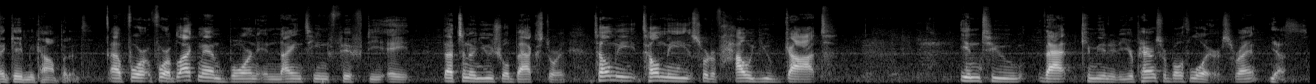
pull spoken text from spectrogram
that gave me confidence. Uh, for, for a black man born in 1958, that's an unusual backstory. Tell me, tell me sort of how you got into that community. Your parents were both lawyers, right? Yes.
